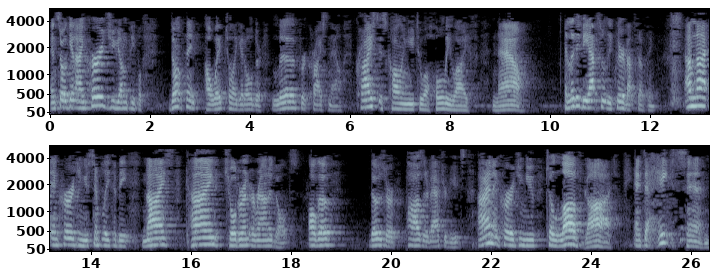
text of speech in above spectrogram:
And so again, I encourage you young people, don't think, I'll wait till I get older. Live for Christ now. Christ is calling you to a holy life now. And let me be absolutely clear about something. I'm not encouraging you simply to be nice, kind children around adults, although those are positive attributes. I'm encouraging you to love God and to hate sin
